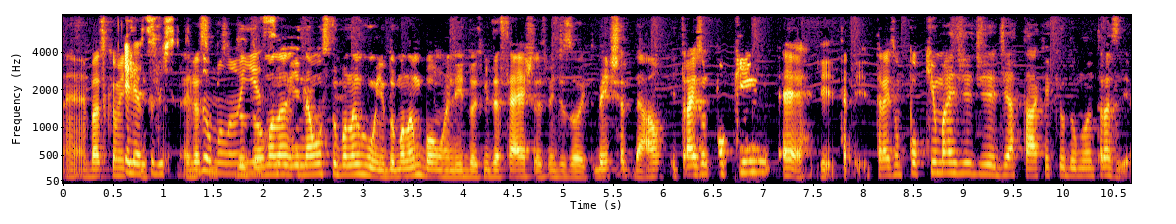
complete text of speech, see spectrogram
É basicamente Ele é o isso. substituto ele é o do substituto Dumoulin, do e Dumoulin assim- e não o Dumoulin ruim, o Dumoulin bom ali, 2017, 2018, bem shutdown. E traz um pouquinho, é, e tra- e traz um pouquinho mais de, de, de ataque que o Dumoulin trazia.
